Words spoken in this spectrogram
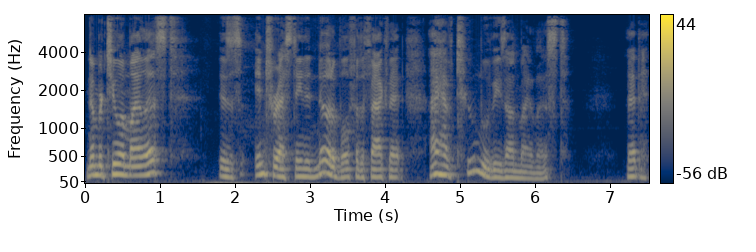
Number two on my list is interesting and notable for the fact that I have two movies on my list that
